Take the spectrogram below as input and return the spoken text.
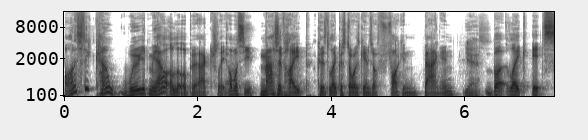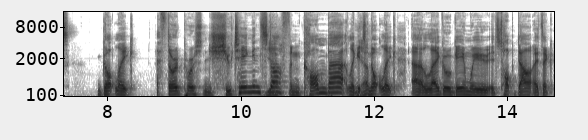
honestly, kind of weirded me out a little bit. Actually, obviously, massive hype because Lego Star Wars games are fucking banging, Yes. but like it's got like a third person shooting and stuff and combat. Like it's Yep. not like a Lego game where it's top down. It's like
